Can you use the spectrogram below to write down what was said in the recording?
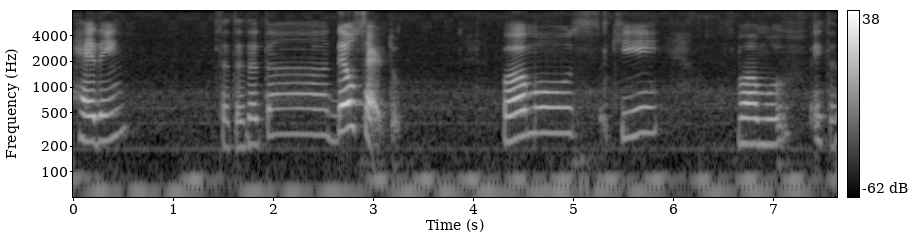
Heading. Tá, tá, tá, tá. Deu certo. Vamos aqui. Vamos. Eita.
